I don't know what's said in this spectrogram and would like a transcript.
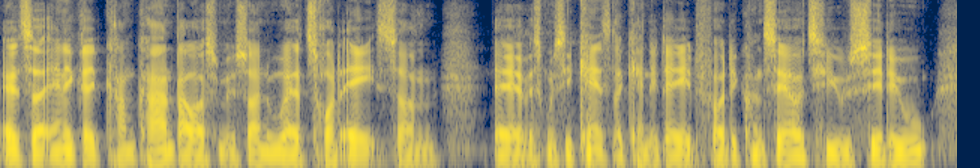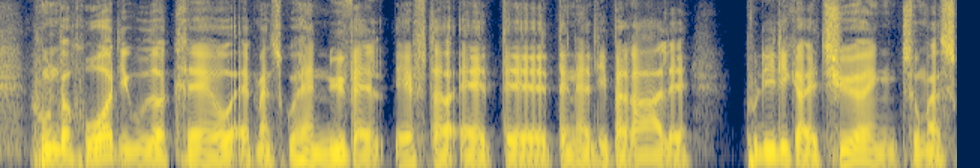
Altså Annegret Kramp-Karrenbauer, som jo så nu er trådt af som øh, hvad skal man sige, kanslerkandidat for det konservative CDU. Hun var hurtigt ude at kræve, at man skulle have nyvalg efter, at øh, den her liberale politiker i Thüringen, Thomas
